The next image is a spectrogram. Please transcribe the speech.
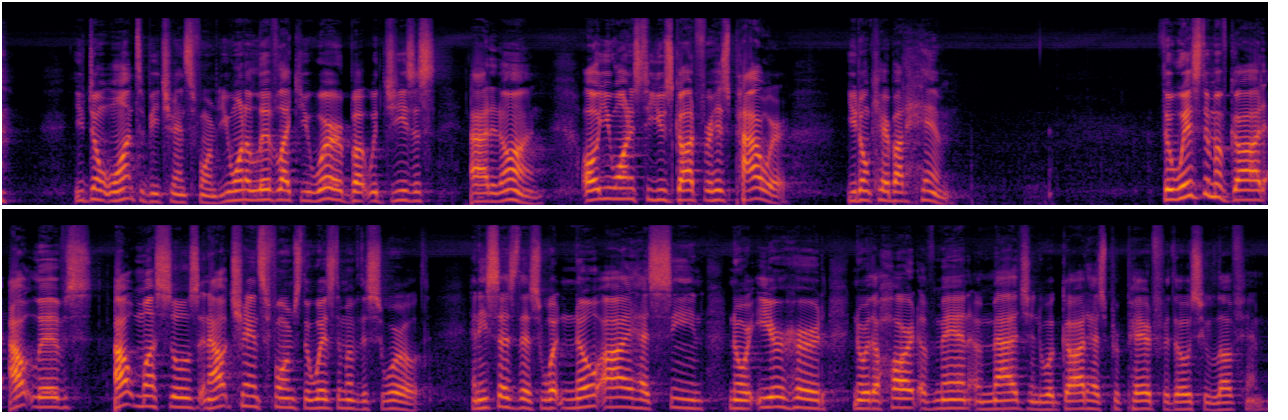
you don't want to be transformed. You want to live like you were, but with Jesus added on. All you want is to use God for His power. You don't care about Him. The wisdom of God outlives, outmuscles, and outtransforms the wisdom of this world. And he says this what no eye has seen, nor ear heard, nor the heart of man imagined, what God has prepared for those who love him.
